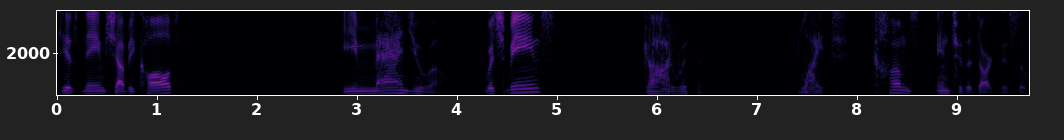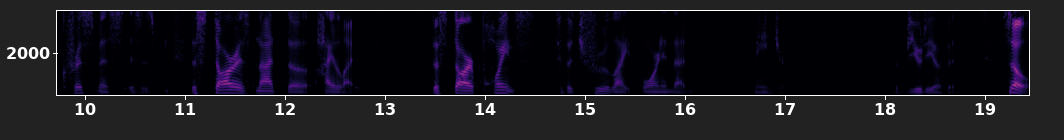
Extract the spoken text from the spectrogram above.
His name shall be called Emmanuel, which means God with light comes into the darkness. So Christmas is the star is not the highlight. The star points to the true light born in that manger. The beauty of it. So,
